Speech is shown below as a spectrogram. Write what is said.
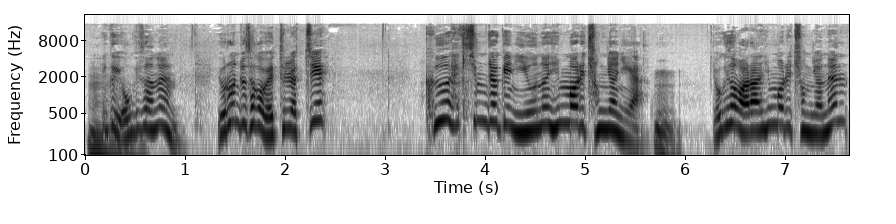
그러니까 음. 여기서는 여론조사가 왜 틀렸지? 그 핵심적인 이유는 흰머리 청년이야. 음. 여기서 말하는 흰머리 청년은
